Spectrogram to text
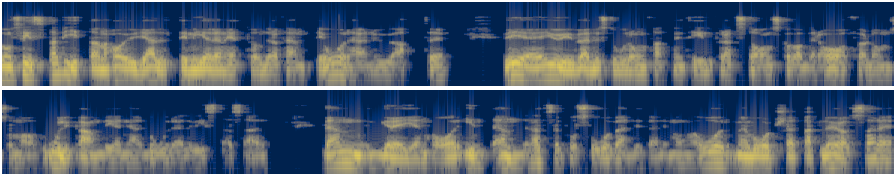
de sista bitarna har ju gällt i mer än 150 år här nu att eh, Vi är ju i väldigt stor omfattning till för att stan ska vara bra för de som av olika anledningar bor eller vistas här. Den grejen har inte ändrat sig på så väldigt, väldigt många år, men vårt sätt att lösa det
